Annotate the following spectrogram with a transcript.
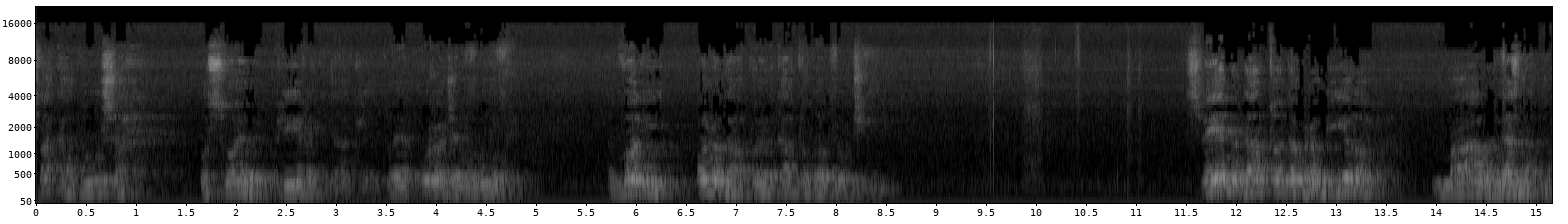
Svaka duša po svojoj prirodi, dakle, to je urođeno u njoj, voli onoga koje kako dobro učini. Svejedno, da li to dobro bilo, malo, neznatno,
